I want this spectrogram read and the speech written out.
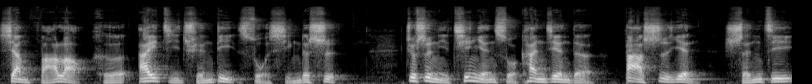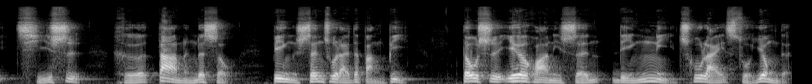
向法老和埃及全地所行的事，就是你亲眼所看见的大试验、神迹、奇事。和大能的手，并伸出来的膀臂，都是耶和华你神领你出来所用的。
